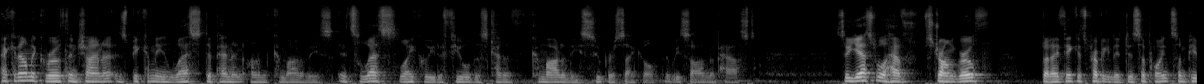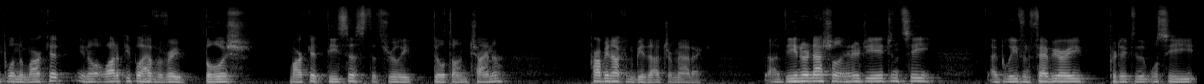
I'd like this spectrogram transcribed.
economic growth in China is becoming less dependent on commodities. It's less likely to fuel this kind of commodity super cycle that we saw in the past. So yes, we'll have strong growth, but I think it's probably going to disappoint some people in the market. You know, a lot of people have a very bullish market thesis that's really built on China. Probably not going to be that dramatic. Uh, the International Energy Agency I believe in February, predicted that we'll see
